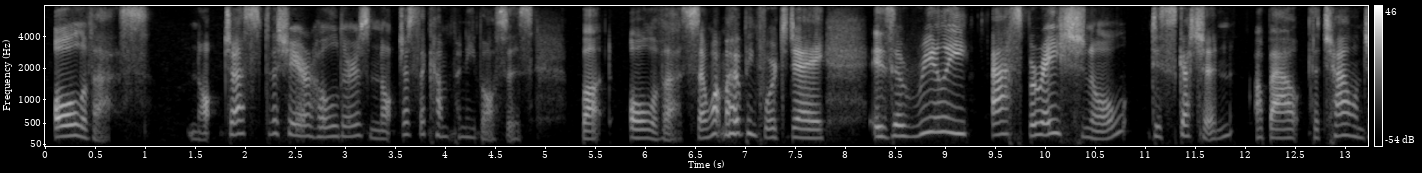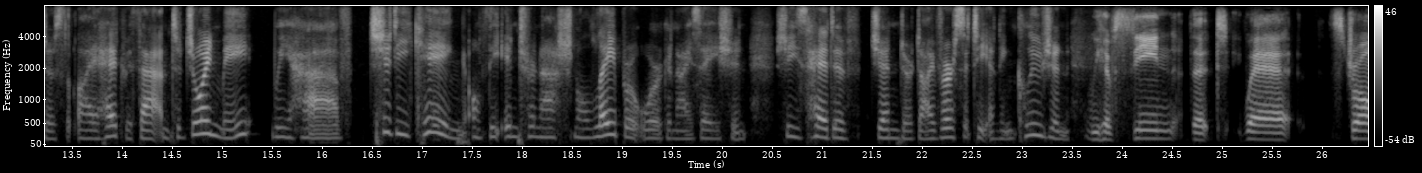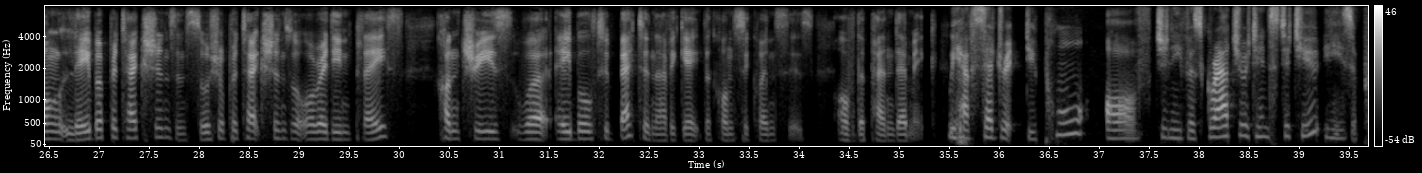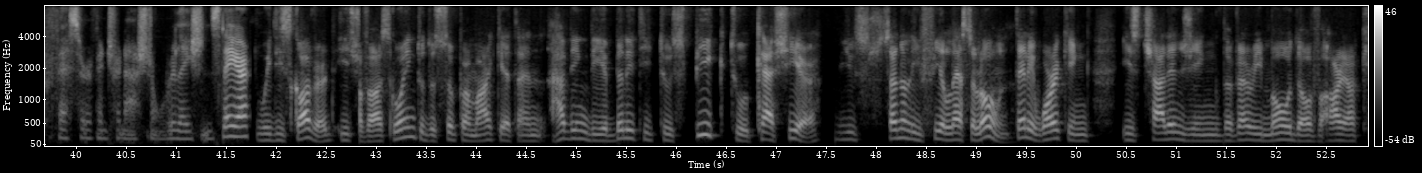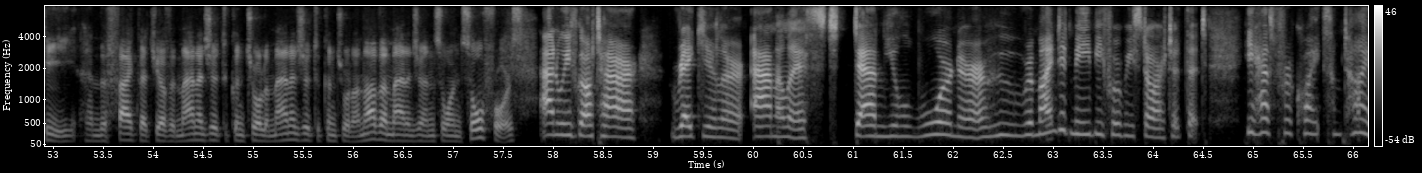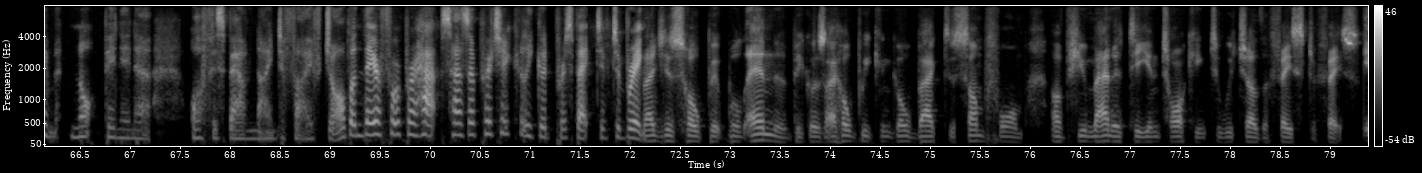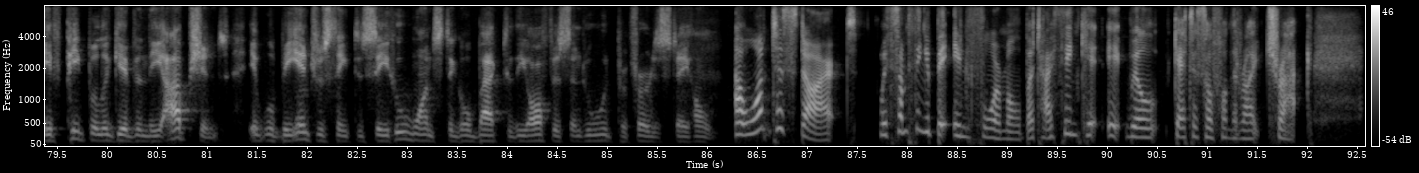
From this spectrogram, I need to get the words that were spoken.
all of us, not just the shareholders, not just the company bosses, but all of us? So, what I'm hoping for today is a really aspirational discussion about the challenges that lie ahead with that. And to join me, we have Chidi King of the International Labour Organization. She's head of gender diversity and inclusion. We have seen that where strong labor protections and social protections are already in place, countries were able to better navigate the consequences of the pandemic. We have Cedric Dupont of Geneva's Graduate Institute. He's a professor of international relations there. We discovered each of us going to the supermarket and having the ability to speak to a cashier, you suddenly feel less alone. Teleworking is challenging the very mode of hierarchy and the fact that you have a manager to control a manager to control another manager and so on and so forth. And we've got our regular analyst, Daniel Warner, who reminded me before we started that he has for quite some time not been in a office bound nine to five job and therefore perhaps has a particularly good perspective to bring. I just hope it will end because I hope we can go back to some form of humanity and talking to each other face to face. If people are given the options, it will be interesting to see who wants to go back to the office and who would prefer to stay home. I want to start with something a bit informal, but I think it, it will get us off on the right track,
